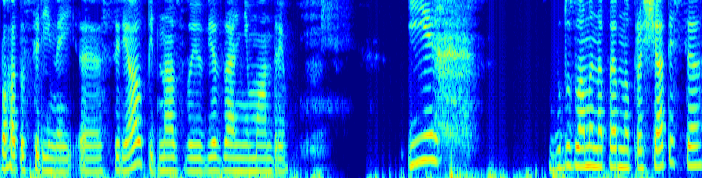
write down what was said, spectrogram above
багатосерійний е, серіал під назвою В'язальні мандри. І буду з вами, напевно, прощатися.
